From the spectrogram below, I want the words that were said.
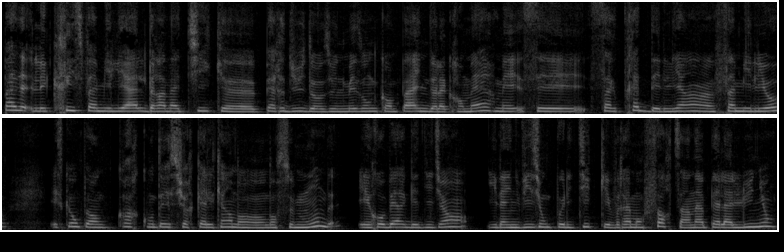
pas les crises familiales dramatiques euh, perdues dans une maison de campagne de la grand-mère, mais c'est ça traite des liens familiaux. Est-ce qu'on peut encore compter sur quelqu'un dans, dans ce monde? Et Robert Guédidian, il a une vision politique qui est vraiment forte. C'est un appel à l'union.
